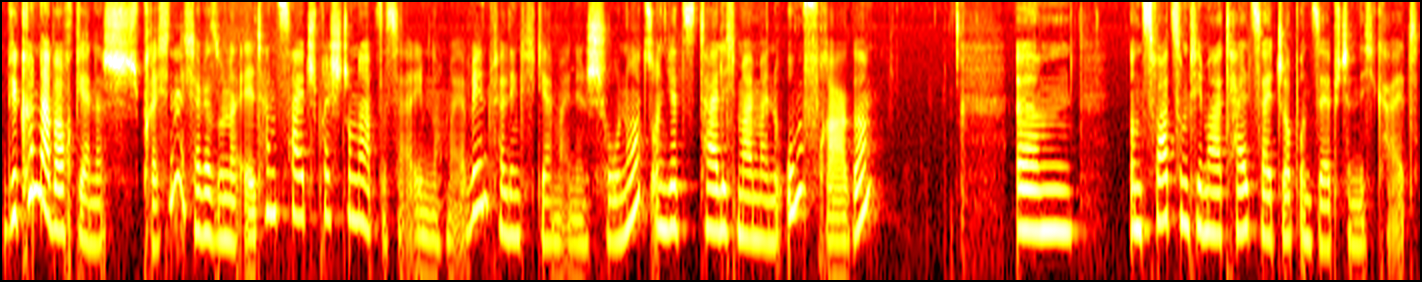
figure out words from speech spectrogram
wir können aber auch gerne sprechen. Ich habe ja so eine Elternzeit-Sprechstunde, habe das ja eben nochmal erwähnt, verlinke ich gerne mal in den Show Notes. Und jetzt teile ich mal meine Umfrage. Ähm, und zwar zum Thema Teilzeitjob und Selbstständigkeit.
